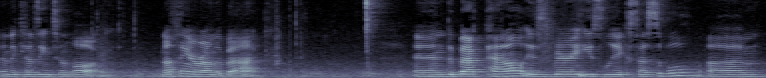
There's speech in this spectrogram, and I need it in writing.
and the Kensington lock. Nothing around the back. And the back panel is very easily accessible. Um,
